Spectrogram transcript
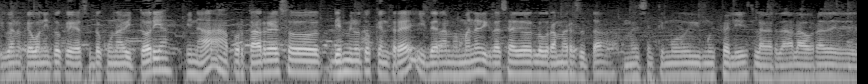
y bueno, qué bonito que se tocó una victoria y nada, aportar esos 10 minutos que entré y de la misma manera y gracias a Dios logramos el resultado. Me sentí muy muy feliz, la verdad, a la hora de,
